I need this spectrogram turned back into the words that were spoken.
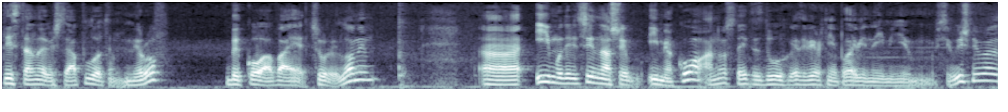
ты становишься оплотом миров, Беко Авая Цуры Ломим, а, и мудрецы, наше имя Ко, оно состоит из двух, это верхняя половина имени Всевышнего,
